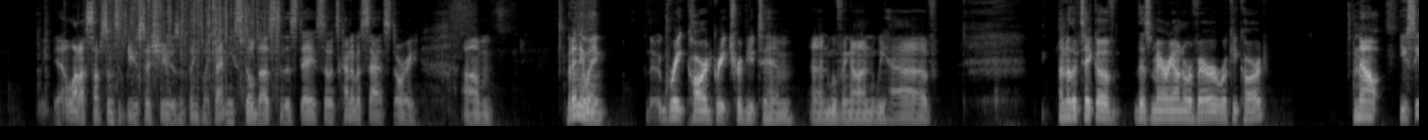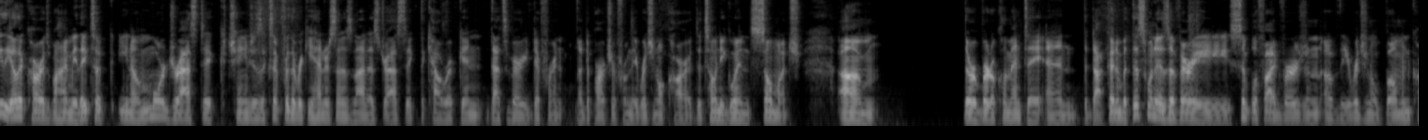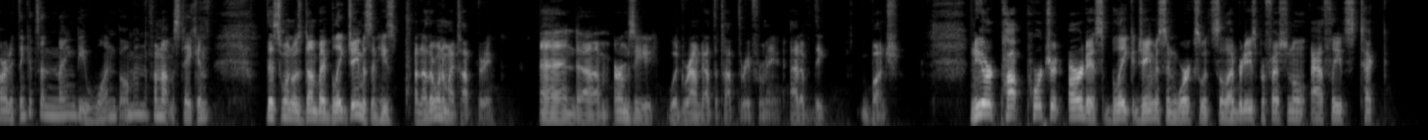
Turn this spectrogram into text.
a lot of substance abuse issues and things like that, and he still does to this day. So it's kind of a sad story. Um, but anyway, great card, great tribute to him. And moving on, we have another take of this Mariano Rivera rookie card. Now, you see the other cards behind me, they took, you know, more drastic changes, except for the Rickey Henderson is not as drastic. The Cal Ripken, that's very different, a departure from the original card. The Tony Gwynn, so much. Um, the Roberto Clemente and the Doc Gooden, but this one is a very simplified version of the original Bowman card. I think it's a 91 Bowman, if I'm not mistaken. This one was done by Blake Jameson. He's another one of my top three. And um, Ermsy would round out the top three for me out of the bunch. New York pop portrait artist Blake Jameson works with celebrities, professional athletes, tech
